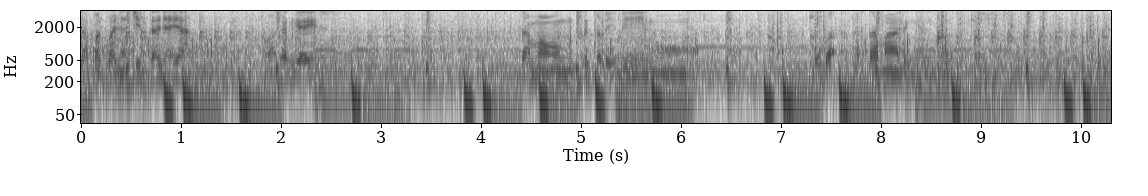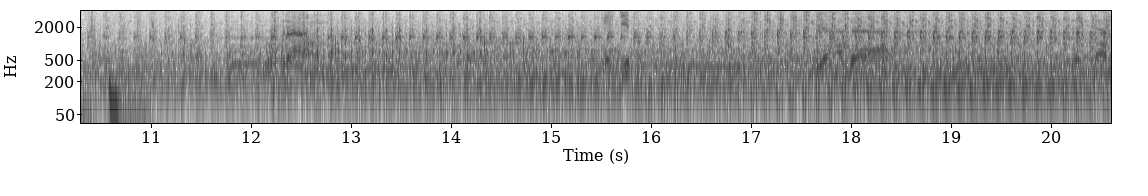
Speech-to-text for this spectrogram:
dapat banyak cintanya ya Makan guys Kita mau trip kali ini Mau coba pertama dengan Program Gadget Kemudian ada ikan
